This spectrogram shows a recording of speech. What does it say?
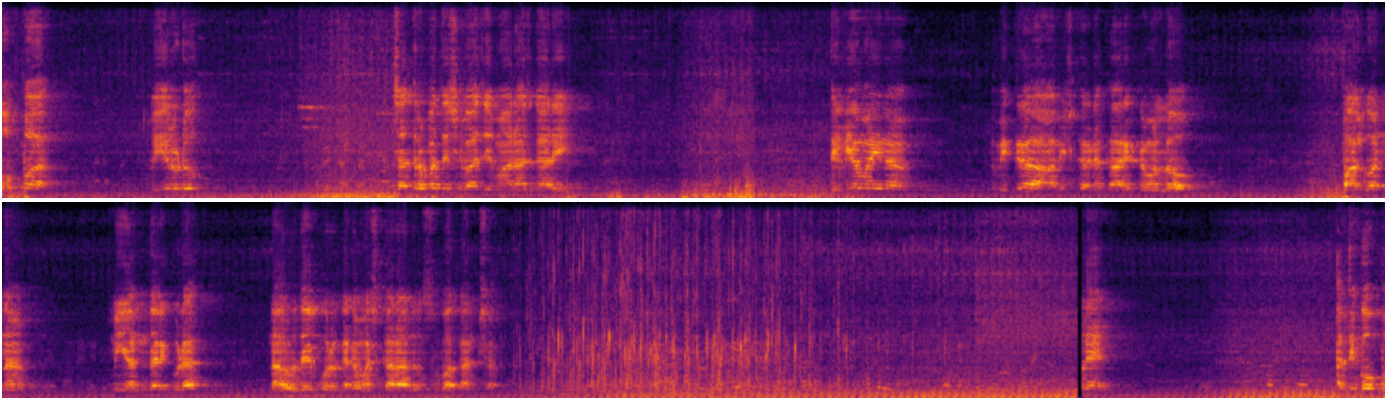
గొప్ప వీరుడు ఛత్రపతి శివాజీ మహారాజ్ గారి దివ్యమైన విగ్రహ ఆవిష్కరణ కార్యక్రమంలో పాల్గొన్న మీ అందరికి కూడా నా హృదయపూర్వక నమస్కారాలు శుభాకాంక్ష అతి గొప్ప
